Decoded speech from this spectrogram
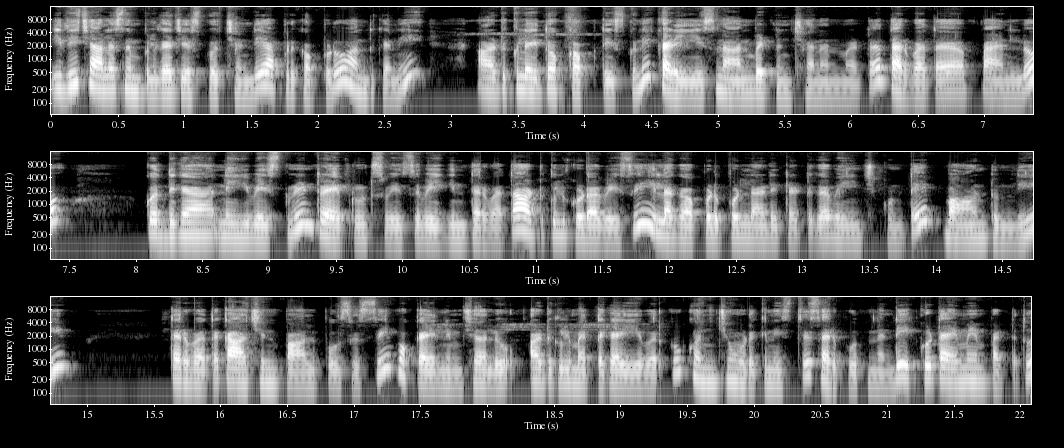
ఇది చాలా సింపుల్గా చేసుకోవచ్చండి అప్పటికప్పుడు. అందుకని అటుకులు అయితే ఒక కప్పు తీసుకుని కడిగేసి నానబెట్టి ఉంచాను అనమాట తర్వాత ప్యాన్లో కొద్దిగా నెయ్యి వేసుకుని డ్రై ఫ్రూట్స్ వేసి వేగిన తర్వాత అటుకులు కూడా వేసి ఇలాగ పొడి పొడిలాడేటట్టుగా వేయించుకుంటే బాగుంటుంది. తర్వాత కాచిన పాలు పోసేసి ఒక ఐదు నిమిషాలు అటుకులు మెత్తగా అయ్యే వరకు కొంచెం ఉడకనిస్తే సరిపోతుందండి. ఎక్కువ టైం ఏం పట్టదు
